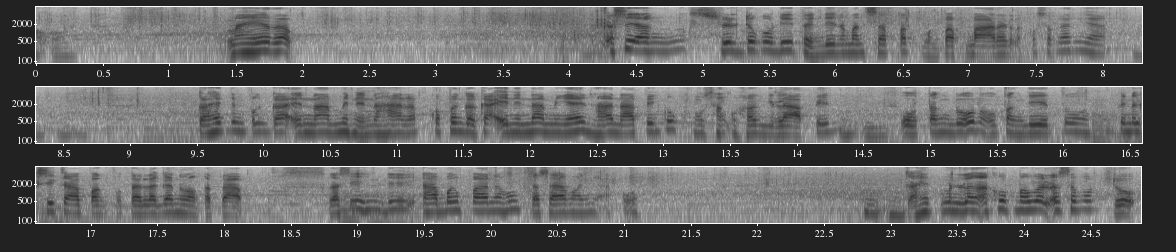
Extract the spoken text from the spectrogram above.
Oo. Mahirap. Kasi ang sweldo ko dito, hindi naman sapat. Magpaparal ako sa kanya. Kahit yung pagkain namin, hinahanap ko. Pag kakainin namin ngayon, hanapin ko kung saan ko hagilapin. Utang doon, utang dito. Pinagsikapan ko talaga nung katapos. Kasi hindi, habang panahon, kasama niya ako. Kahit man lang ako mawala sa mundo,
